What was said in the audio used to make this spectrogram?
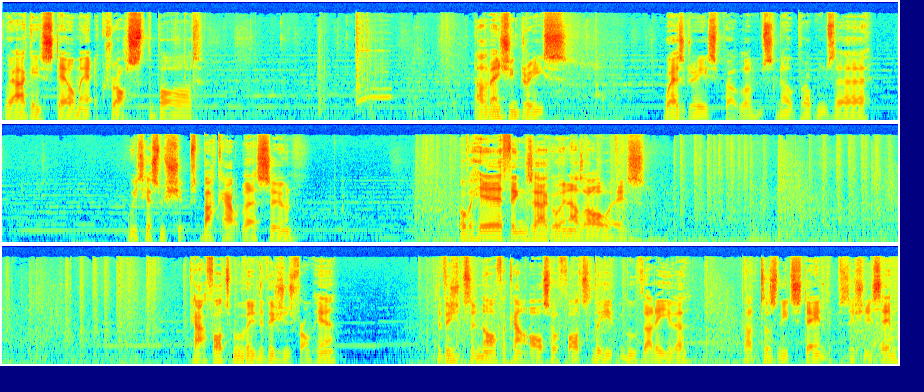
We are getting stalemate across the board. Now, they mentioned Greece. Where's Greece? Problems. No problems there. We need to get some ships back out there soon. Over here, things are going as always. Can't afford to move any divisions from here. Division to the north, I can't also afford to leave, move that either. That does need to stay in the position it's in.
